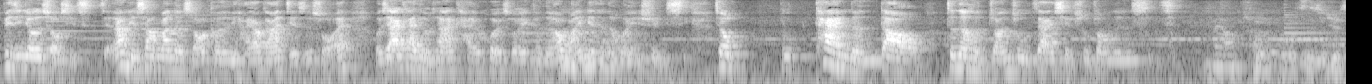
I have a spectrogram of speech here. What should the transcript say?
毕竟就是休息时间。那你上班的时候，可能你还要跟他解释说，哎、我现在开庭，我现在开会，所以可能要晚一点才能回你讯息，就不太能到真的很专注在写书状这件事情。没有错我自己也是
